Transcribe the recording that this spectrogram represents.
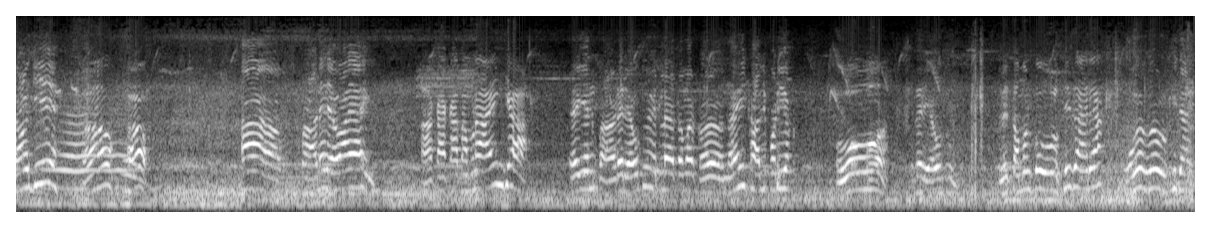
સાવજી આવ આવ. આ ભાડે રહેવા આયા આ કાકા તમને આવી ગયા. એને ભાડે રહેવું એટલે તમારે ઘર નહીં ખાલી પડી એક. ઓ એટલે રહેવું છું એટલે તમને કોઈ ઓળખી જાય રહ્યા હવે હવે ઓળખી જાય.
